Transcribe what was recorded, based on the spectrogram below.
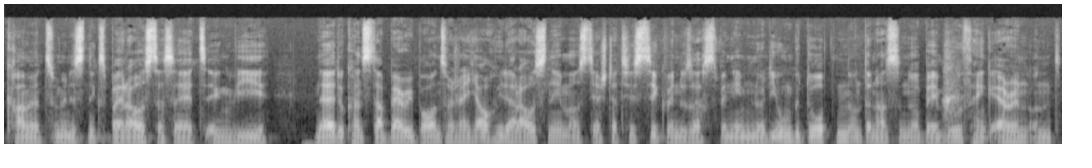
kam ja zumindest nichts bei raus, dass er jetzt irgendwie, ne, du kannst da Barry Bonds wahrscheinlich auch wieder rausnehmen aus der Statistik, wenn du sagst, wir nehmen nur die Ungedopten und dann hast du nur Babe Ruth, Hank Aaron und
